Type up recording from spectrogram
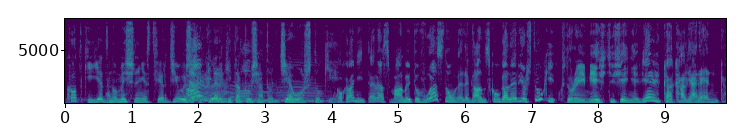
Kotki jednomyślnie stwierdziły, że eklerki tatusia to dzieło sztuki. Kochani, teraz mamy tu własną, elegancką galerię sztuki, w której mieści się niewielka kawiarenka.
